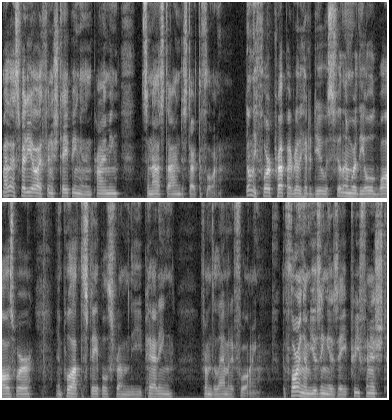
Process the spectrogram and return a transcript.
My last video I finished taping and priming, so now it's time to start the flooring. The only floor prep I really had to do was fill in where the old walls were and pull out the staples from the padding from the laminate flooring. The flooring I'm using is a pre-finished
